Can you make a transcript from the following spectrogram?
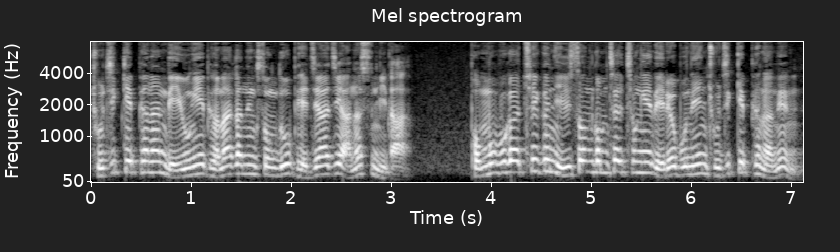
조직 개편한 내용의 변화 가능성도 배제하지 않았습니다. 법무부가 최근 일선 검찰청에 내려보낸 조직 개편안은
